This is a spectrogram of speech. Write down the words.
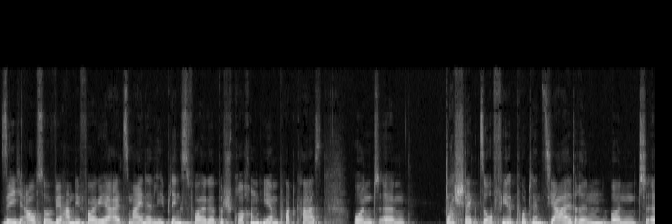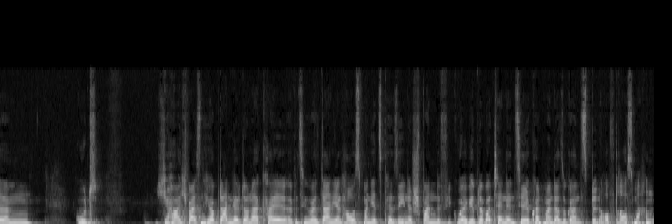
Sehe ich auch so. Wir haben die Folge ja als meine Lieblingsfolge besprochen hier im Podcast. Und ähm, da steckt so viel Potenzial drin. Und ähm, gut, ja, ich weiß nicht, ob Daniel Donnerkeil äh, bzw. Daniel Hausmann jetzt per se eine spannende Figur gibt, aber tendenziell könnte man da sogar einen Spin-off draus machen.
